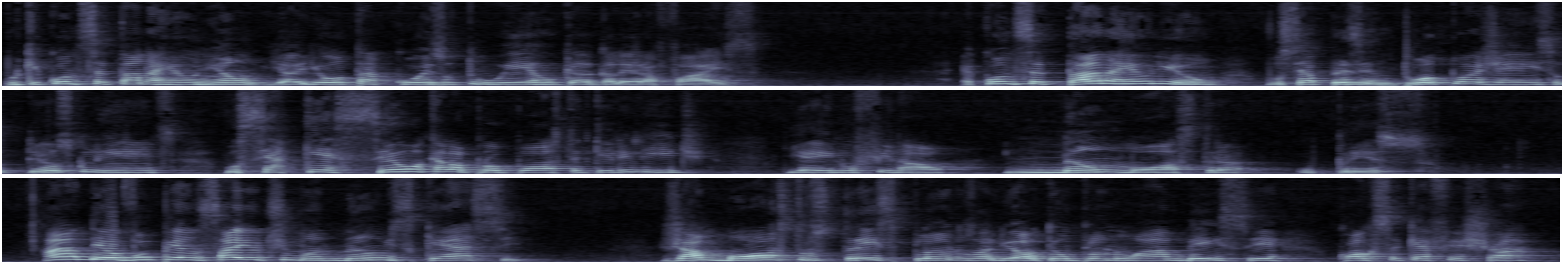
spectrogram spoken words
Porque quando você está na reunião, e aí outra coisa, outro erro que a galera faz, é quando você está na reunião, você apresentou a tua agência, os teus clientes, você aqueceu aquela proposta, aquele lead, e aí no final não mostra o preço. Ah, Deus, eu vou pensar e eu te mando. Não, esquece. Já mostra os três planos ali, ó. Tem um plano A, B e C. Qual que você quer fechar?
